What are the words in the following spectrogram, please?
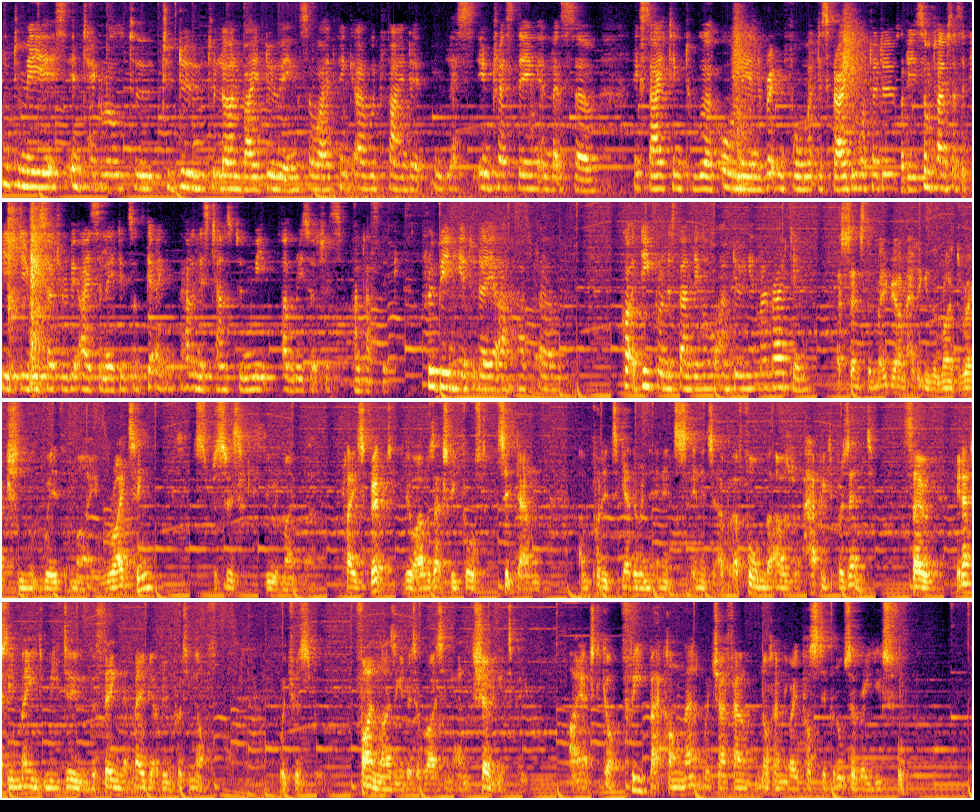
I think to me it's integral to, to do, to learn by doing, so I think I would find it less interesting and less uh, exciting to work only in a written format describing what I do. But sometimes as a PhD researcher, a bit isolated, so getting, having this chance to meet other researchers is fantastic. Through being here today, I have uh, got a deeper understanding of what I'm doing in my writing. I sense that maybe I'm heading in the right direction with my writing, specifically with my uh, play script, I was actually forced to sit down and put it together in, in its, in its a, a form that I was happy to present. So it actually made me do the thing that maybe I've been putting off, which was finalising a bit of writing and showing it to people. I actually got feedback on that, which I found not only very positive but also very useful.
